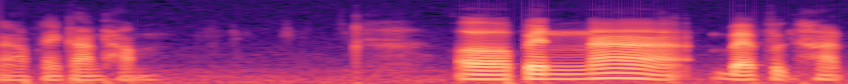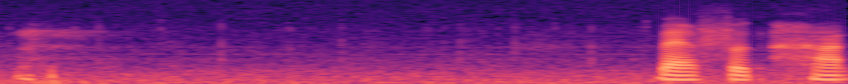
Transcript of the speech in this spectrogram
นะครับในการทำเออเป็นหน้าแบบฝึกหัด แบบฝึกหัด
